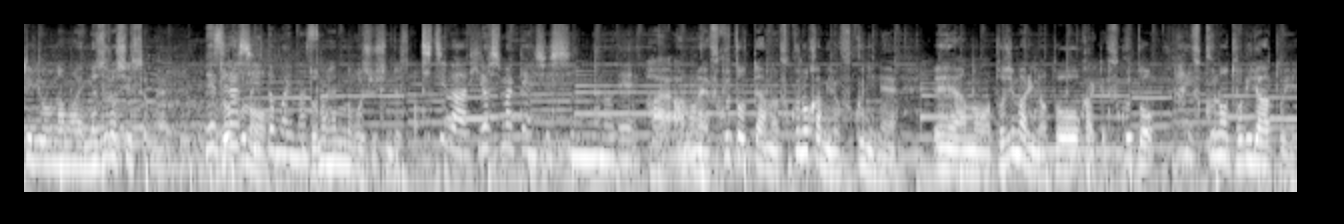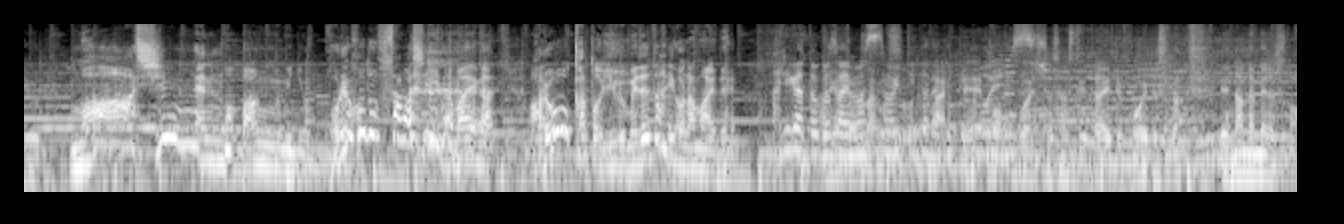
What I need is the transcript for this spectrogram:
ていうお名前珍しいですよね珍しいと思います。どこの辺のご出身ですか？父は広島県出身なので。はい、あのね福戸ってあの福の神の福にね、えーあの戸締まりの戸を書いて福戸、はい。福の扉というまあ新年の番組にこれほどふさわしい名前があろうかというめでたいお名前で。ありがとうございます。そう言っていただけてはいえー光栄です、もうご一緒させていただいて光栄ですが、えー何年目ですか？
